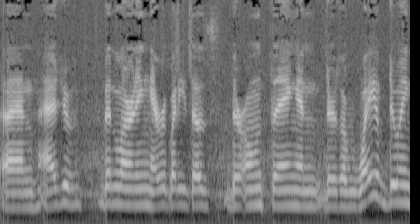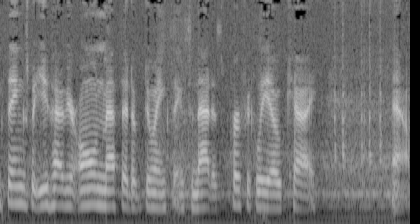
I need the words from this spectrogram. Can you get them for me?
And as you've been learning, everybody does their own thing, and there's a way of doing things, but you have your own method of doing things, and that is perfectly okay. Now,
